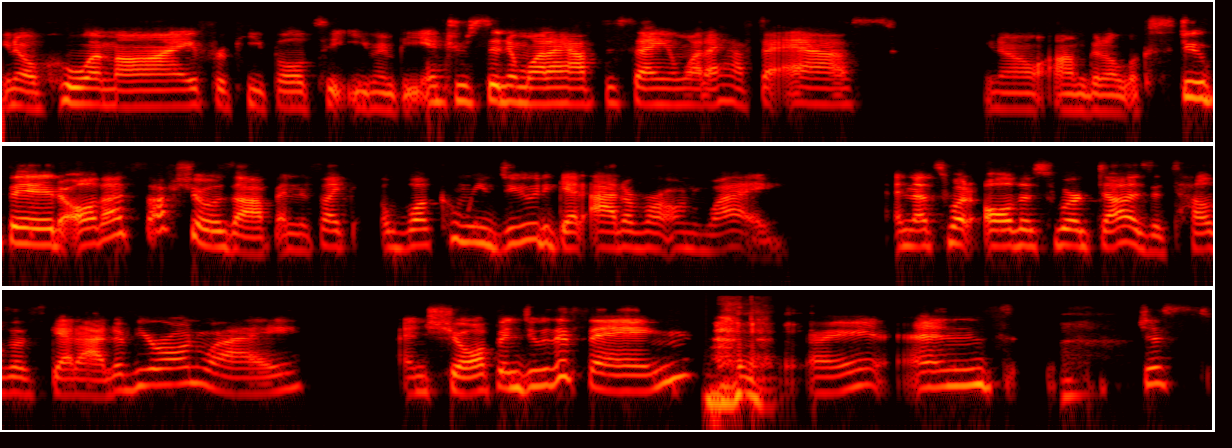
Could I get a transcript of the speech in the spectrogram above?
you know who am i for people to even be interested in what i have to say and what i have to ask? You know i'm gonna look stupid. All that stuff shows up and it's like what can we do to get out of our own way? And that's what all this work does. It tells us get out of your own way and show up and do the thing right? And just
